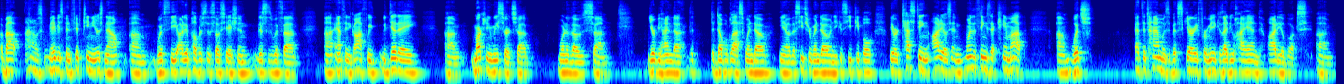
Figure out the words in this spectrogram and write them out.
about, I don't know, maybe it's been 15 years now um, with the Audio Publishers Association. This is with uh, uh, Anthony Goff. We, we did a um, marketing research, uh, one of those, um, you're behind the, the the double glass window, you know, the see through window, and you can see people. They were testing audios, and one of the things that came up, um, which at the time was a bit scary for me because I do high end audiobooks um,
